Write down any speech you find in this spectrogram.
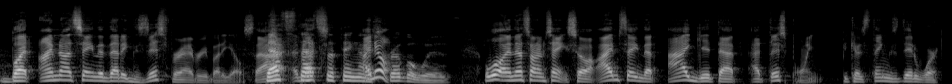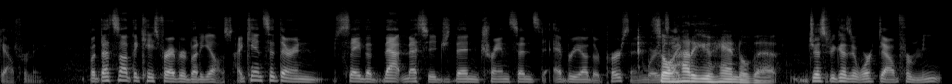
But I'm not saying that that exists for everybody else. That- that's that's the thing I, I know. struggle with. Well, and that's what I'm saying. So I'm saying that I get that at this point because things did work out for me. But that's not the case for everybody else. I can't sit there and say that that message then transcends to every other person. Where So it's like, how do you handle that? just because it worked out for me,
